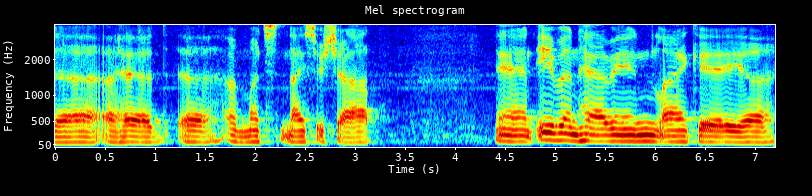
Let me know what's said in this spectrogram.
uh, I had uh, a much nicer shop. And even having like a, uh,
